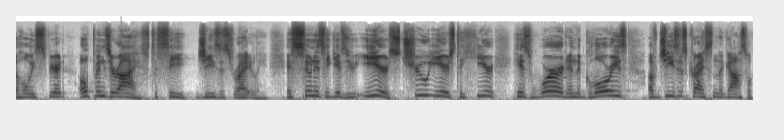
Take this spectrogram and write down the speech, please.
the Holy Spirit opens your eyes to see Jesus rightly. As soon as He gives you ears, true ears, to hear His word and the glories of Jesus Christ in the gospel,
